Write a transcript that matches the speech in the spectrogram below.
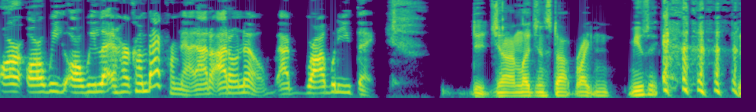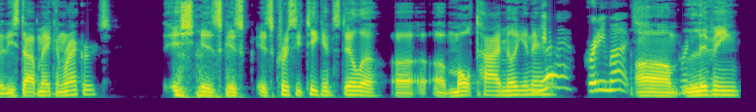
are, are we, are we letting her come back from that? I, don't- I don't know. I, Rob, what do you think? Did John Legend stop writing music? Did he stop making records? Is is is, is Chrissy Teigen still a a, a multi millionaire? yeah, pretty much. Um, Pretty much. living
